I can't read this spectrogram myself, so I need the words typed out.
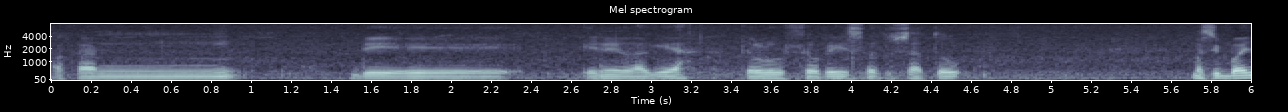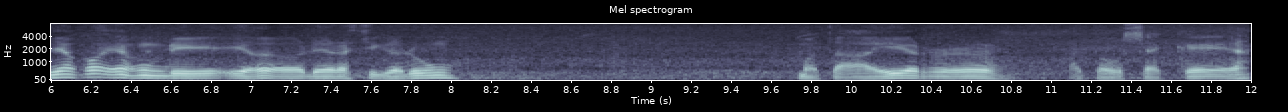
akan di ini lagi ya telusuri satu-satu. Masih banyak kok yang di ya, daerah Cigadung. Mata air atau seke ya.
